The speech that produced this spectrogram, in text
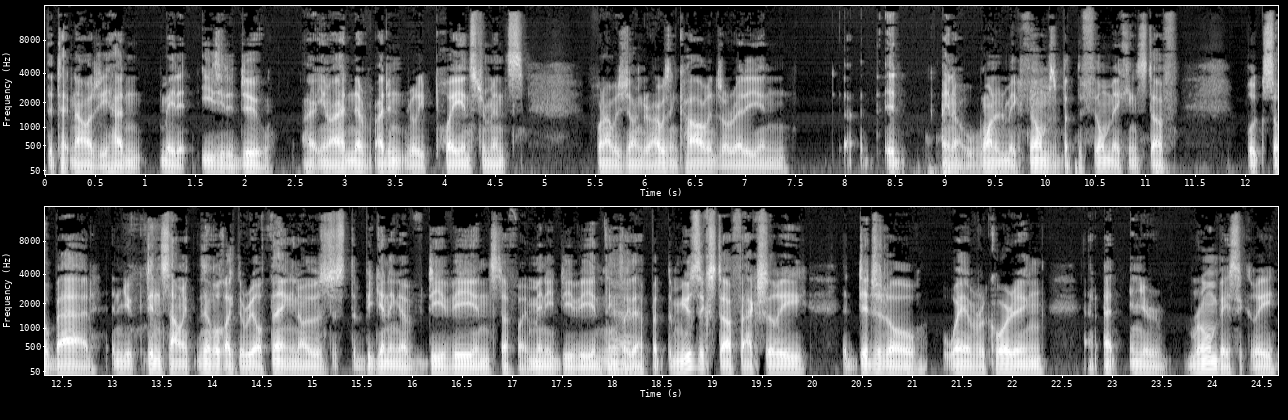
the technology hadn't made it easy to do. I, you know, I had never, I didn't really play instruments when I was younger. I was in college already, and uh, it, you know, wanted to make films, but the filmmaking stuff looked so bad, and you didn't sound like, didn't look like the real thing. You know, it was just the beginning of DV and stuff like mini DV and things Yeah. like that. But the music stuff actually the digital way of recording at, at, in your room basically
